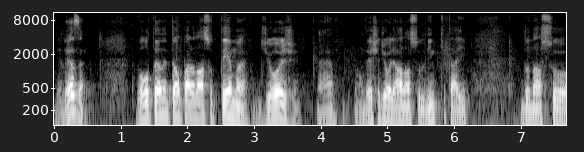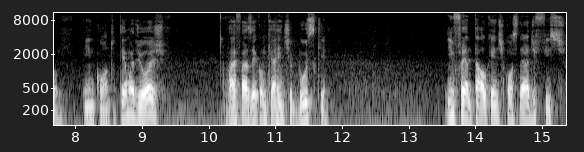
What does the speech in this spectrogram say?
beleza? Voltando então para o nosso tema de hoje, né? não deixe de olhar o nosso link que está aí do nosso encontro. O tema de hoje vai fazer com que a gente busque enfrentar o que a gente considera difícil.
